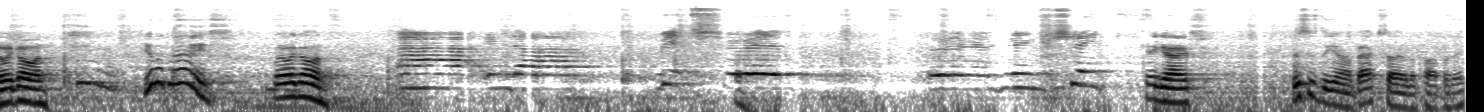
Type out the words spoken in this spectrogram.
Where are we going? You look nice. Where are we going? Uh, in the beach with, shake. Okay, guys. This is the uh, back side of the property.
